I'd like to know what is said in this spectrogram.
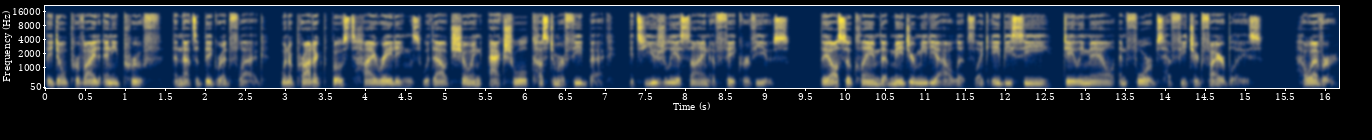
They don't provide any proof, and that's a big red flag. When a product boasts high ratings without showing actual customer feedback, it's usually a sign of fake reviews. They also claim that major media outlets like ABC, Daily Mail, and Forbes have featured Fireblaze. However,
